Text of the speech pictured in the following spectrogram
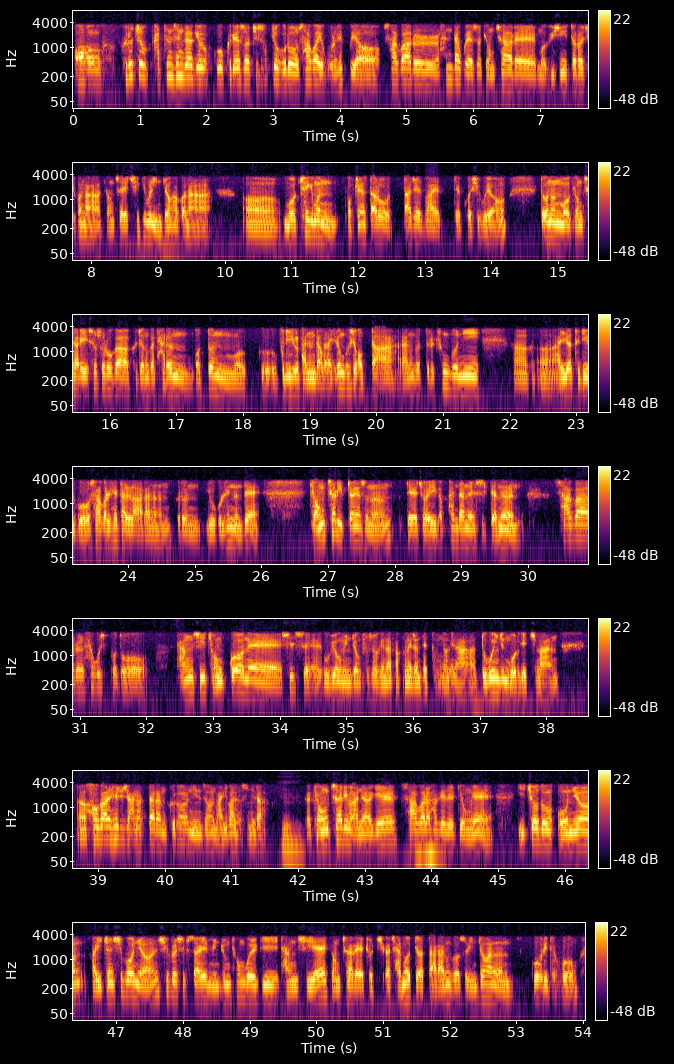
어, 그렇죠. 같은 생각이었고, 그래서 지속적으로 사과 요구를 했고요. 사과를 한다고 해서 경찰의 뭐 위신이 떨어지거나, 경찰의 책임을 인정하거나, 어, 뭐 책임은 법정에서 따로 따져봐야 될 것이고요. 또는 뭐 경찰이 스스로가 그전과 다른 어떤 뭐 그 불이익을 받는다거나 이런 것이 없다라는 것들을 충분히 어, 어, 알려드리고 사과를 해달라라는 그런 요구를 했는데 경찰 입장에서는 그때 저희가 판단을 했을 때는 사과를 하고 싶어도 당시 정권의 실세, 우병우 민정수석이나 박근혜 전 대통령이나 누구인지는 모르겠지만 어, 허가를 해주지 않았다라는 그런 인상을 많이 받았습니다. 그러니까 경찰이 만약에 사과를 하게 될 경우에 2005년, 아, 2015년 11월 14일 민중총궐기 당시에 경찰의 조치가 잘못되었다라는 것을 인정하는 꼴이 되고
